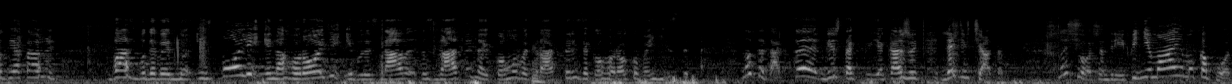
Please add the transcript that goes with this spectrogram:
от я кажуть, вас буде видно і в полі, і на городі, і буде зна- знати на якому ви тракторі, з якого року ви їздите. Ну це так, це більш так, як кажуть, для дівчаток. Ну що ж, Андрій, піднімаємо капот.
